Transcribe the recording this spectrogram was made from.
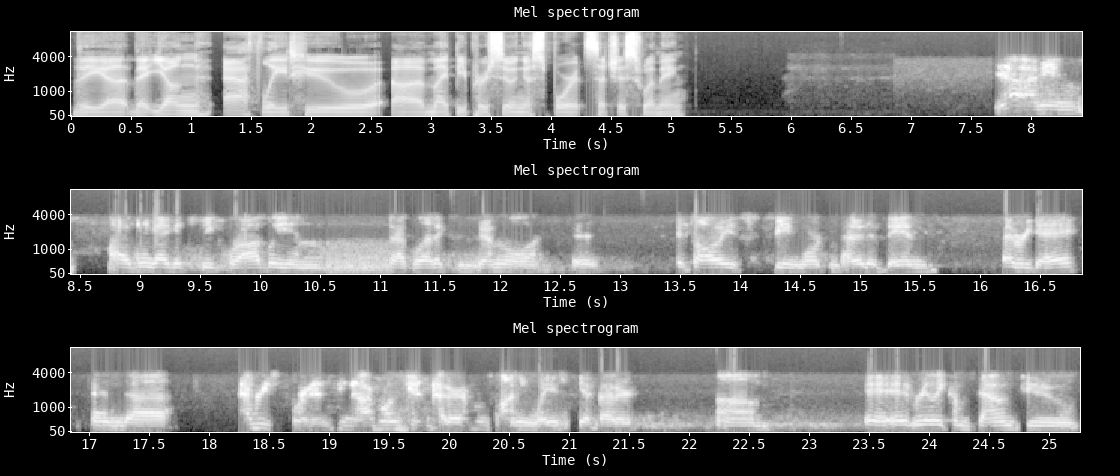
the uh, that young athlete who uh, might be pursuing a sport such as swimming? Yeah, I mean, I think I could speak broadly in athletics in general. It, it's always being more competitive day in every day, and uh, every sport is. You know, everyone's getting better. Everyone's finding ways to get better. Um, it, it really comes down to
